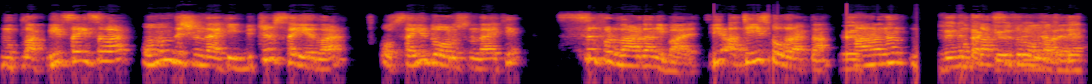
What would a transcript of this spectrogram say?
mutlak bir sayısı var. Onun dışındaki bütün sayılar o sayı doğrusundaki sıfırlardan ibaret. Bir ateist olaraktan Evet. Tanrı'nın Gözlüğünü Mutlak tak, sıfır gözlüğünü derken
